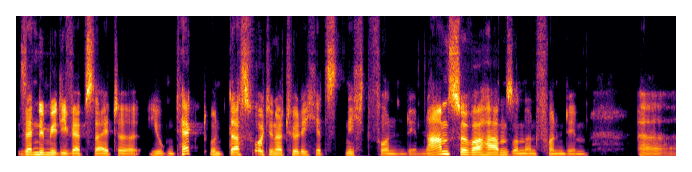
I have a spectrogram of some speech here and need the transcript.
sende mir die Webseite Jugendhackt. Und das wollt ihr natürlich jetzt nicht von dem Namensserver haben, sondern von dem äh,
